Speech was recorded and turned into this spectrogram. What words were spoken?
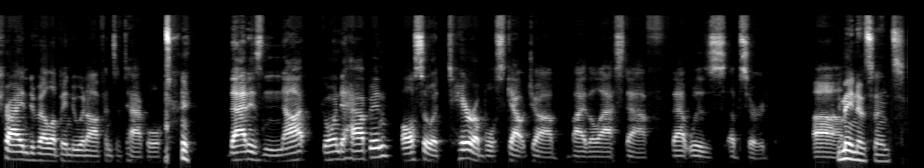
try and develop into an offensive tackle. that is not going to happen. Also, a terrible scout job by the last staff that was absurd. Um, it made no sense.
